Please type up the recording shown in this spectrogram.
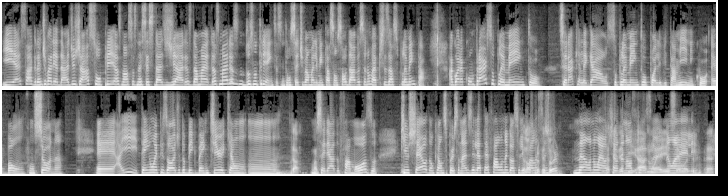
E essa grande variedade já supre as nossas necessidades diárias da, das maiores dos nutrientes. Então, se você tiver uma alimentação saudável, você não vai precisar suplementar. Agora, comprar suplemento, será que é legal? Suplemento polivitamínico é bom? Funciona? É, aí tem um episódio do Big Bang Theory, que é um, um, tá. um seriado famoso, que o Sheldon, que é um dos personagens, ele até fala um negócio. Ele é o fala assim, professor? Não, não é Já o Sheldon, nosso ah, professor. Não é, não é, é ele. É.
